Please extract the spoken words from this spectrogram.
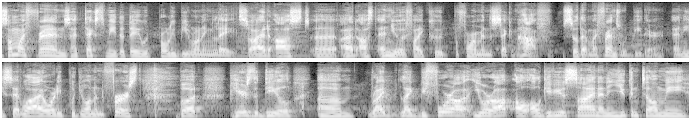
some of my friends had texted me that they would probably be running late. So I had asked uh, I had asked Enyo if I could perform in the second half so that my friends would be there. And he said, "Well, I already put you on in the first, but here's the deal. Um, right, like before uh, you're up, I'll, I'll give you a sign, and then you can tell me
